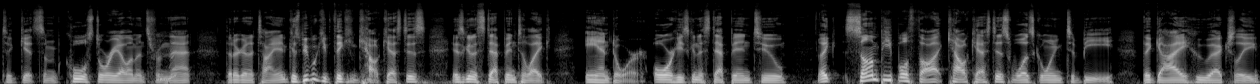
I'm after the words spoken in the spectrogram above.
to get some cool story elements Mm-hmm. from that that are going to tie in because people keep thinking Cal Kestis is going to step into like Andor or he's going to step into like some people thought Cal Kestis was going to be the guy who actually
